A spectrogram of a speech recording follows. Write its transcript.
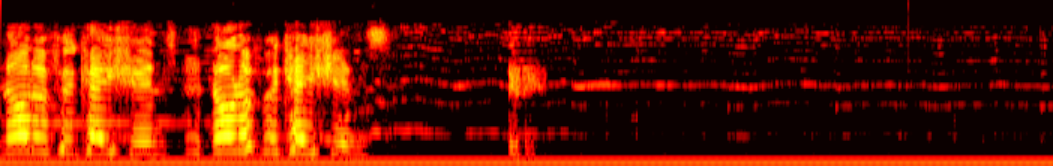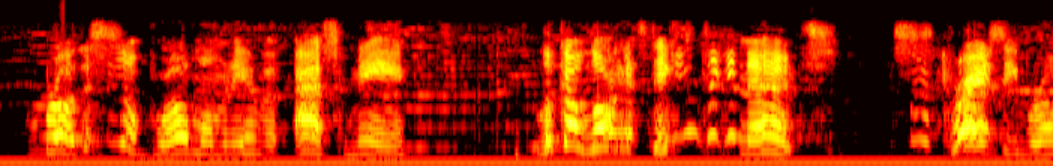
notifications, notifications. Bro, this is a bro moment. You have to ask me. Look how long it's taking to connect. This is crazy, bro.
